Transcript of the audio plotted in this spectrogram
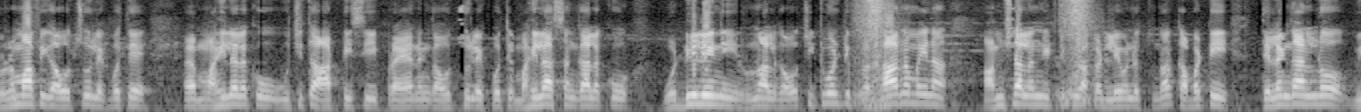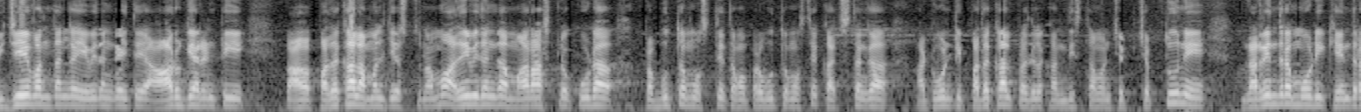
రుణమాఫీ కావచ్చు లేకపోతే మహిళలకు ఉచిత ఆర్టీసీ ప్రయాణం కావచ్చు లేకపోతే మహిళా సంఘాలకు వడ్డీ లేని రుణాలు కావచ్చు ఇటువంటి ప్రధానమైన అంశాలన్నింటినీ కూడా అక్కడ లేవనెత్తున్నారు కాబట్టి తెలంగాణలో విజయవంతంగా ఏ విధంగా అయితే ఆరు గ్యారంటీ పథకాలు అమలు చేస్తున్నామో అదేవిధంగా మహారాష్ట్రలో కూడా ప్రభుత్వం వస్తే తమ ప్రభుత్వం వస్తే ఖచ్చితంగా అటువంటి పథకాలు ప్రజలకు అందిస్తామని చెప్పి చెప్తూనే నరేంద్ర మోడీ కేంద్ర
